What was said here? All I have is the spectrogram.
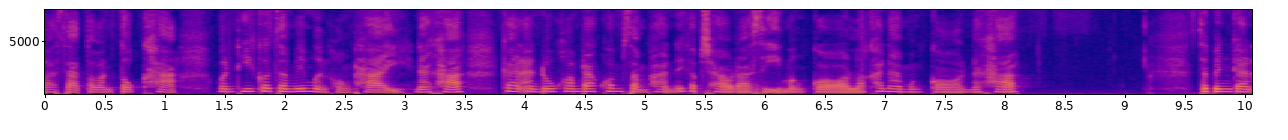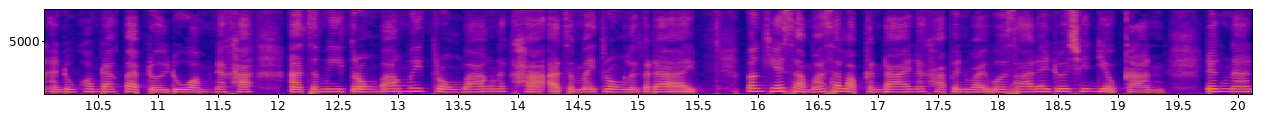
ราศาสตร์ตะวันตกค่ะ วันที่ก็จะไม่เหมือนของไทยนะคะ การอ่านดวงความรักความสัมพันธ์ให้กับชาวราศีมังกรลัคนามังกรนะคะ จะเป็นการอ่านดวงความรักแบบโดยรวมนะคะ อาจจะมีตรงบ้างไม่ตรงบ้างนะคะ อาจจะไม่ตรงเลยก็ได้ บางเคสสามารถสลับกันได้นะคะ เป็นไวเวอร์ซ่าได้ด้วยเช่นเดียวกัน ดังนั้น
